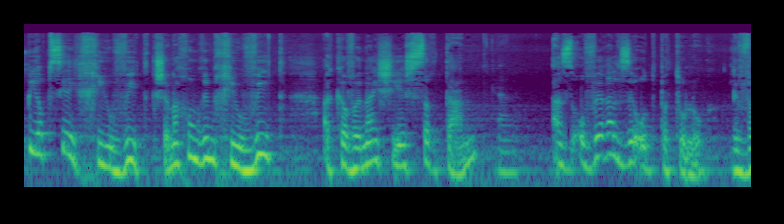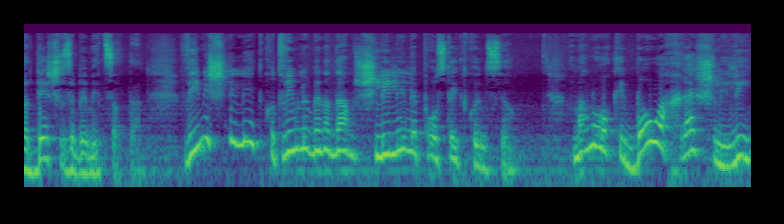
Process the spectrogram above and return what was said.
הביופסיה היא חיובית, כשאנחנו אומרים חיובית, הכוונה היא שיש סרטן, כן. אז עובר על זה עוד פתולוג, לוודא שזה באמת סרטן. ואם היא שלילית, כותבים לבן אדם, שלילי ל prostate cancer. אמרנו, אוקיי, בואו אחרי השלילי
